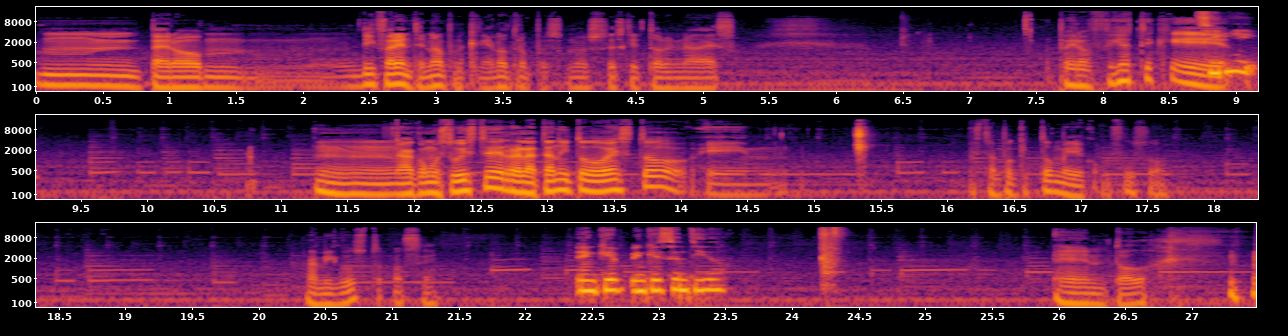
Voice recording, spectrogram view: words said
Mm, pero mm, diferente, ¿no? Porque en el otro pues no es escritor ni nada de eso. Pero fíjate que... Sí. Mm, como estuviste relatando y todo esto, eh, está un poquito medio confuso. A mi gusto, no sé. ¿En qué, en qué sentido? En todo.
